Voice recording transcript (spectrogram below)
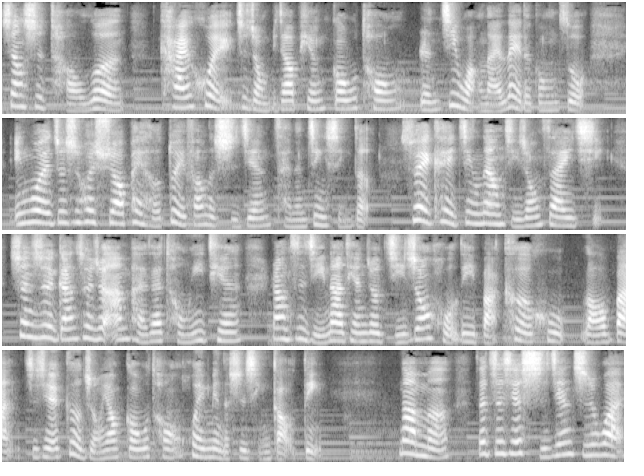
像是讨论。开会这种比较偏沟通、人际往来类的工作，因为这是会需要配合对方的时间才能进行的，所以可以尽量集中在一起，甚至干脆就安排在同一天，让自己那天就集中火力把客户、老板这些各种要沟通会面的事情搞定。那么在这些时间之外，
